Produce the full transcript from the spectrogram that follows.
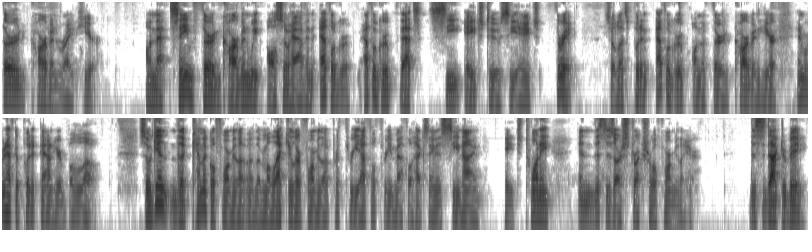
third carbon right here. On that same third carbon, we also have an ethyl group. Ethyl group, that's CH2CH3. So let's put an ethyl group on the third carbon here, and we're going to have to put it down here below. So again, the chemical formula, or the molecular formula for 3-ethyl 3-methylhexane is C9H20, and this is our structural formula here. This is Dr. B,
